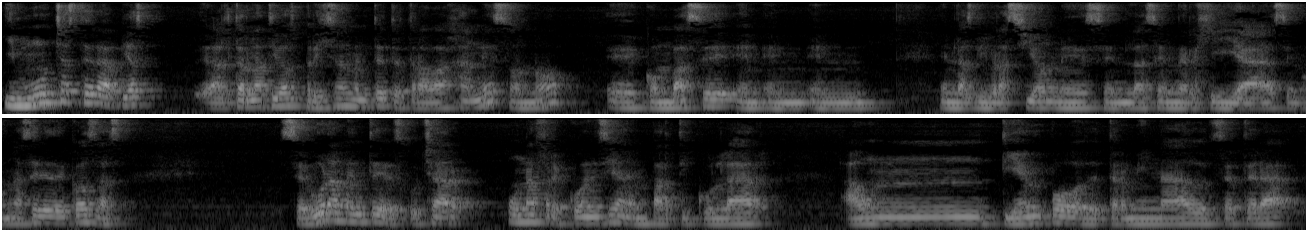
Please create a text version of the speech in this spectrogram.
Y muchas terapias alternativas precisamente te trabajan eso, ¿no? Eh, con base en, las vibraciones, en las energías, en una serie de cosas. Seguramente escuchar una frecuencia en particular a un tiempo determinado, etcétera,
